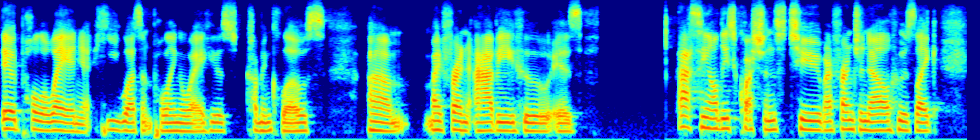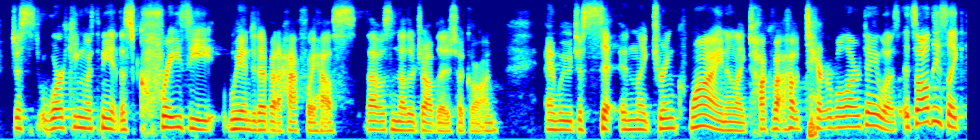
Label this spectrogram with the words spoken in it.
they would pull away, and yet he wasn't pulling away. He was coming close. Um, my friend Abby, who is asking all these questions to my friend Janelle, who's like just working with me at this crazy. We ended up at a halfway house. That was another job that I took on. And we would just sit and like drink wine and like talk about how terrible our day was. It's all these like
